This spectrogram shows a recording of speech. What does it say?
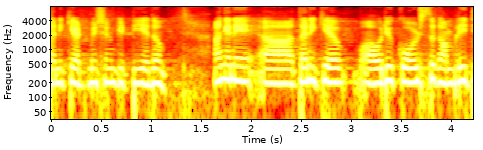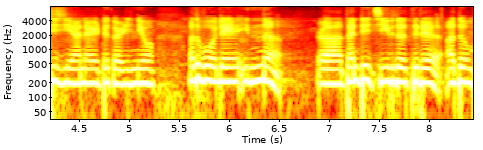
തനിക്ക് അഡ്മിഷൻ കിട്ടിയതും അങ്ങനെ തനിക്ക് ഒരു കോഴ്സ് കംപ്ലീറ്റ് ചെയ്യാനായിട്ട് കഴിഞ്ഞു. അതുപോലെ ഇന്ന് തന്റെ ജീവിതത്തിൽ അതും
